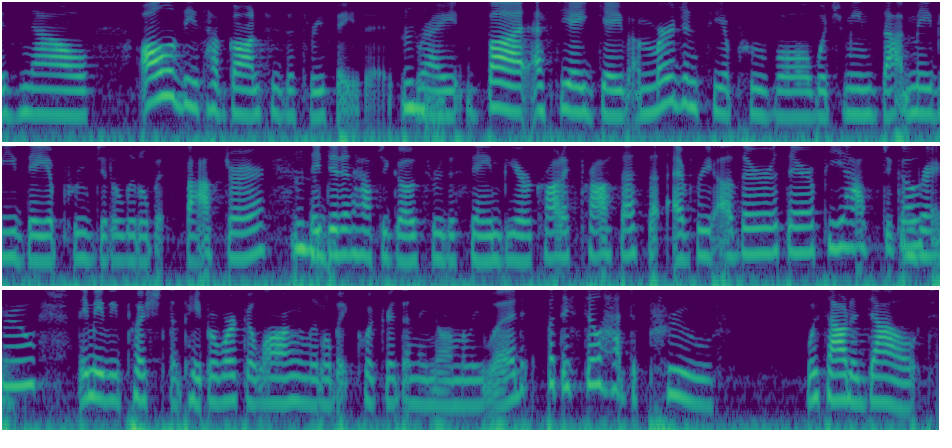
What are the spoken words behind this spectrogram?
is now. All of these have gone through the three phases, Mhm. right? But FDA gave emergency approval, which means that maybe they approved it a little bit faster. They Mhm. didn't have to go through the same bureaucratic process that every other therapy has to go Right. through. They maybe pushed the paperwork along a little bit quicker than they normally would, but they still had to prove without a doubt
